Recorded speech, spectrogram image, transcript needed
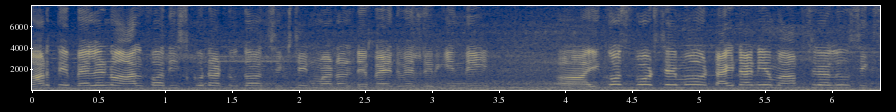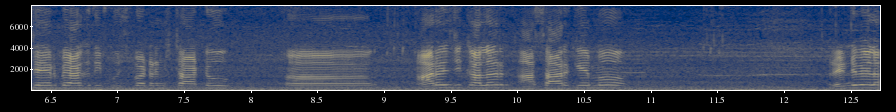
మారుతి బెలెనో ఆల్ఫా తీసుకున్న. టూ థౌజండ్ సిక్స్టీన్ మోడల్ డెబ్బై ఐదు వేలు తిరిగింది. ఈకో స్పోర్ట్స్ ఏమో టైటానియం ఆప్షనల్ సిక్స్ ఎయిర్ బ్యాగ్ది push button start. Orange colour ఆ సార్కేమో రెండు వేల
